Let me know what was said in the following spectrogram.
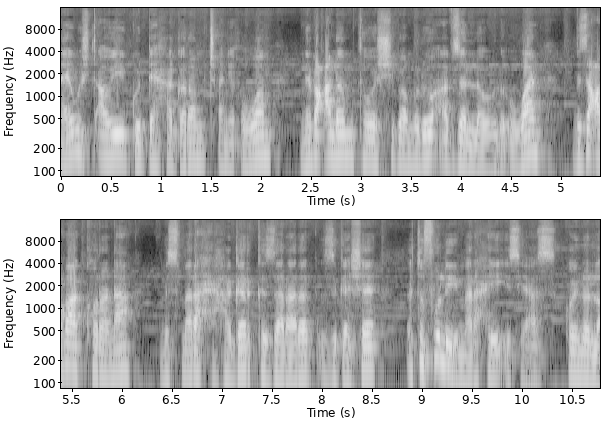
ናይ ውሽጣዊ ጉዳይ ሃገሮም ጨኒቕዎም ንባዕሎም ተወሺቦምሉ ኣብ ዘለውሉ እዋን ብዛዕባ ኮሮና ምስ መራሒ ሃገር ክዘራረብ ዝገሸ እቲ ፍሉይ መራሒ ኢሳያስ ኮይኑ ኣሎ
